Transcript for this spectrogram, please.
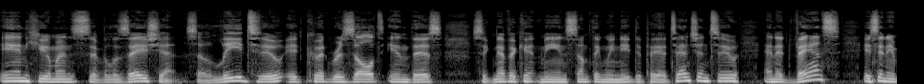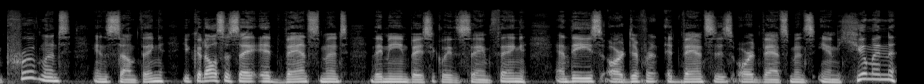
in human civilization. So, lead to, it could result in this. Significant means something we need to pay attention to. And advance is an improvement in something. You could also say advancement. They mean basically the same thing. And these are different advances or advancements in human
